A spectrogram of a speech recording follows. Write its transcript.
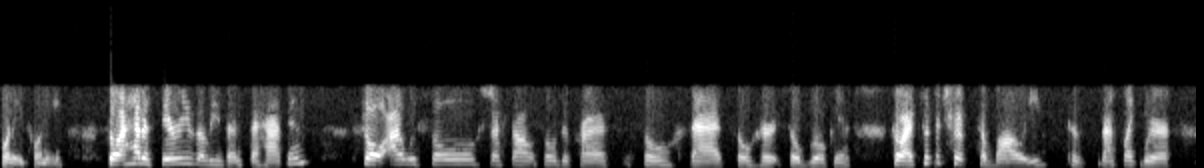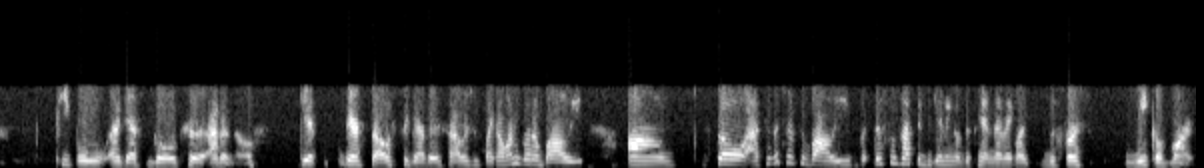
2020. So I had a series of events that happened. So I was so stressed out, so depressed, so sad, so hurt, so broken. So I took a trip to Bali because that's like where people, I guess, go to I don't know, get their selves together. So I was just like, I want to go to Bali. Um, so I took a trip to Bali, but this was at the beginning of the pandemic, like the first week of March.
